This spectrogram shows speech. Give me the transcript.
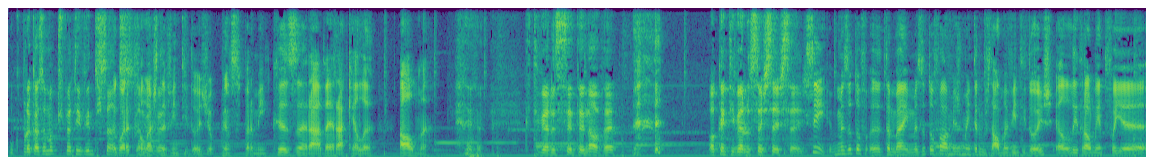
O que por acaso é uma perspectiva interessante. Agora que falaste da 22, eu penso para mim que azarada era aquela alma. que tiver o 69, é? Ou quem tiver o 666. Sim, mas eu estou uh, também, mas eu estou a falar mesmo em termos de alma 22. Ela literalmente foi a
